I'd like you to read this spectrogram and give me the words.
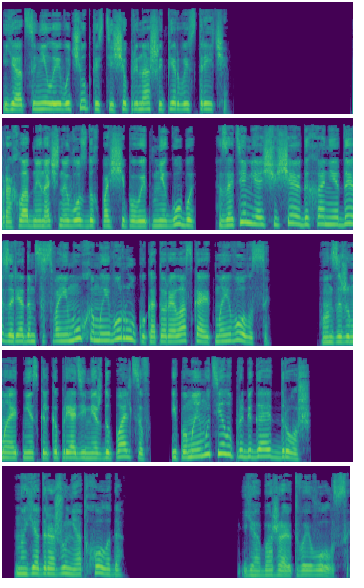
Я оценила его чуткость еще при нашей первой встрече. Прохладный ночной воздух пощипывает мне губы, затем я ощущаю дыхание Деза рядом со своим ухом и его руку, которая ласкает мои волосы. Он зажимает несколько прядей между пальцев, и по моему телу пробегает дрожь но я дрожу не от холода. «Я обожаю твои волосы»,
